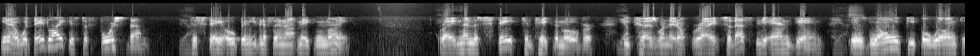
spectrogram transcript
you know, what they'd like is to force them yeah. to stay open even if they're not making money. Right? And then the state can take them over Yep. Because when they don't, right? So that's the end game. Yes. Is the only people willing to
